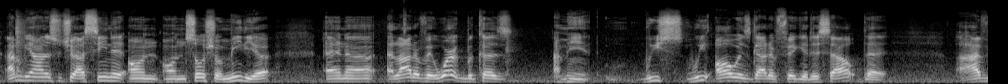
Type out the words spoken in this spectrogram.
I'm gonna be honest with you. I've seen it on on social media, and uh, a lot of it worked because, I mean, we we always got to figure this out. That I've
